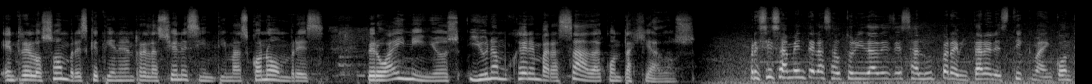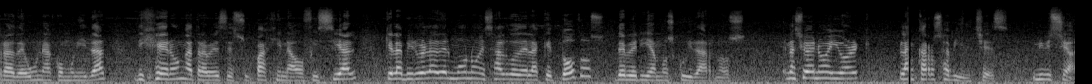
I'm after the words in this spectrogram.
entre los hombres que tienen relaciones íntimas con hombres, pero hay niños y una mujer embarazada contagiados. Precisamente las autoridades de salud para evitar el estigma en contra de una comunidad dijeron a través de su página oficial que la viruela del mono es algo de la que todos deberíamos cuidarnos. En la ciudad de Nueva York, Blanca Rosa Vilches, Univisión.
